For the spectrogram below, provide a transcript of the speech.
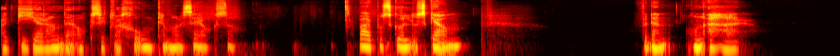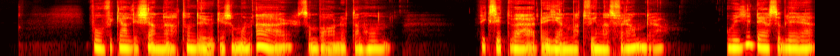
agerande och situation kan man väl säga också. Bär på skuld och skam för den hon är. För hon fick aldrig känna att hon duger som hon är som barn, utan hon fick sitt värde genom att finnas för andra. Och i det så blir det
